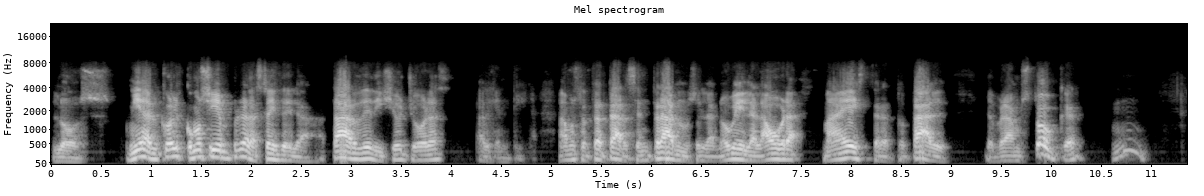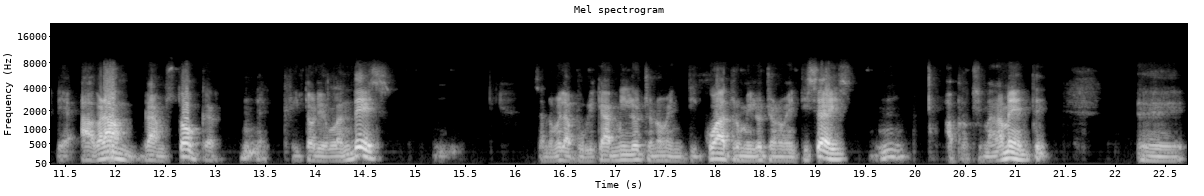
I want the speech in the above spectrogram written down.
los miércoles, como siempre, a las seis de la tarde, 18 horas, Argentina. Vamos a tratar, centrarnos en la novela, la obra maestra total de Bram Stoker, Abraham Bram Stoker, escritor irlandés. Esa novela publicada en 1894-1896, aproximadamente. Eh,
